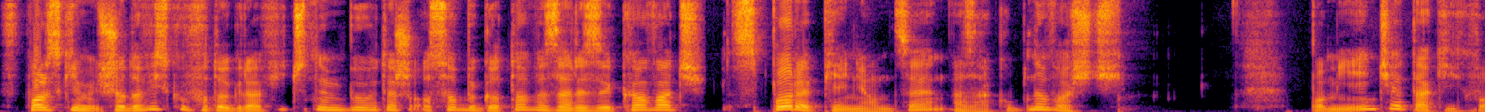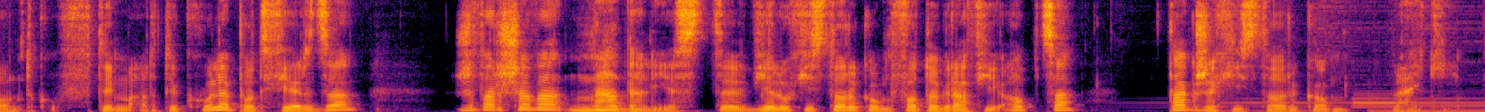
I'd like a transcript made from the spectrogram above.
W polskim środowisku fotograficznym były też osoby gotowe zaryzykować spore pieniądze na zakup nowości. Pominięcie takich wątków w tym artykule potwierdza, że Warszawa nadal jest wielu historykom fotografii obca, także historykom lajki.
